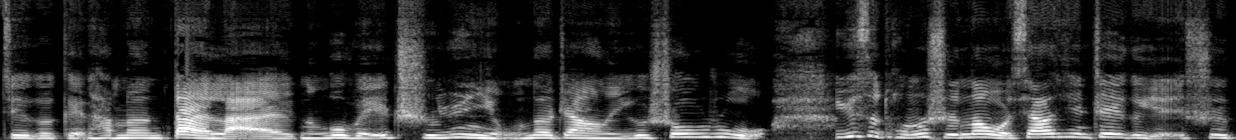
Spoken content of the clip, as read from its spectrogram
这个给他们带来能够维持运营的这样的一个收入。与此同时呢，我相信这个也是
